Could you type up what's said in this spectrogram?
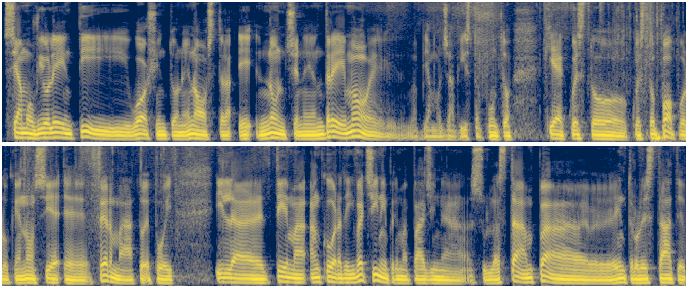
siamo violenti, Washington è nostra e non ce ne andremo. E abbiamo già visto appunto chi è questo, questo popolo che non si è eh, fermato e poi il eh, tema ancora dei vaccini, prima pagina sulla stampa, eh, entro l'estate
